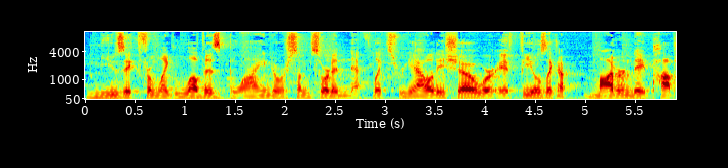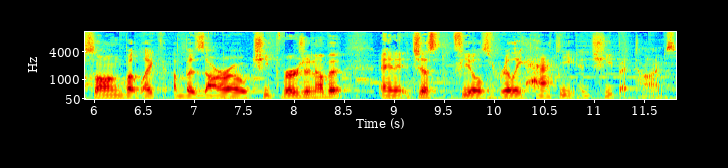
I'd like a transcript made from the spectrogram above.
music from like Love is Blind or some sort of Netflix reality show where it feels like a modern day pop song, but like a bizarro, cheap version of it. And it just feels really hacky and cheap at times.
